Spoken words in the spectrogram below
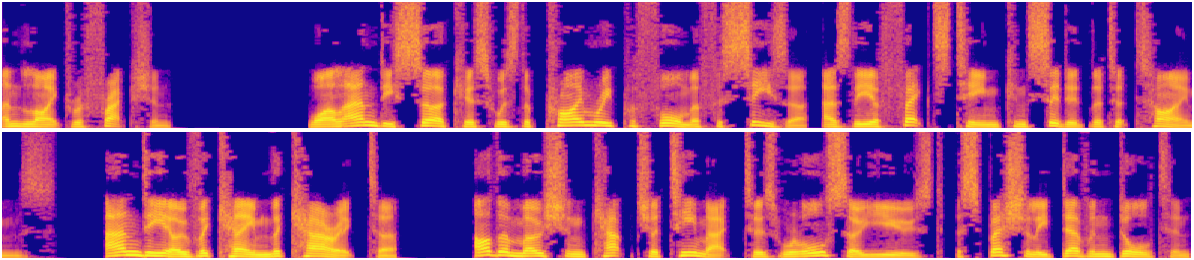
and light refraction. While Andy Serkis was the primary performer for Caesar, as the effects team considered that at times, Andy overcame the character. Other motion capture team actors were also used, especially Devyn Dalton,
